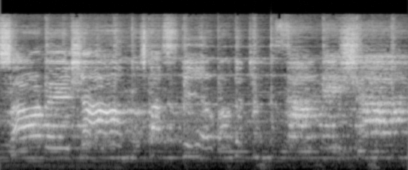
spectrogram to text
Salvation, Swasti Bhavatu. Salvation,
